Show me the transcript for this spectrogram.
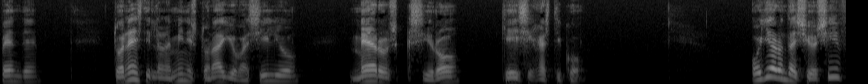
1925 τον έστειλε να μείνει στον Άγιο Βασίλειο μέρος ξηρό και και ησυχαστικό. Ο γέροντας Ιωσήφ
